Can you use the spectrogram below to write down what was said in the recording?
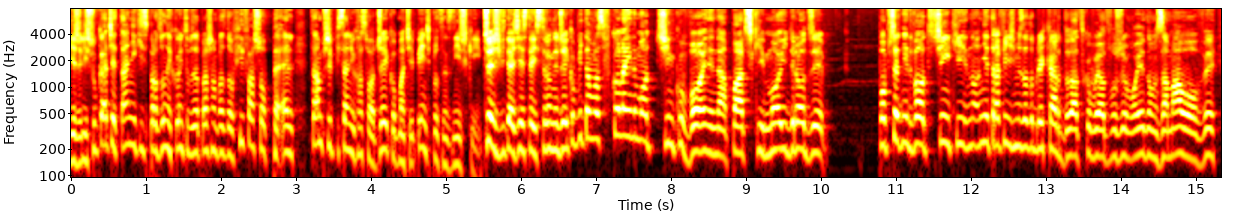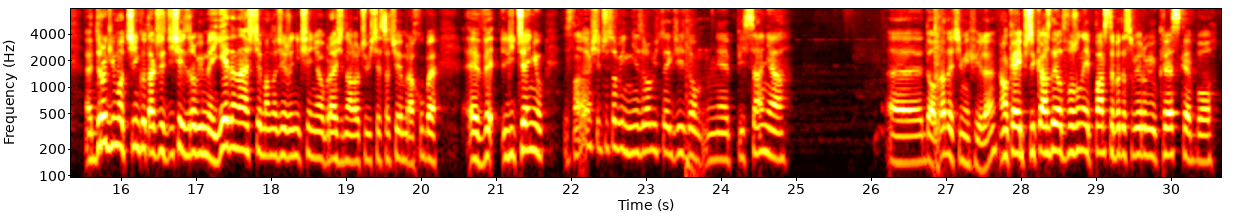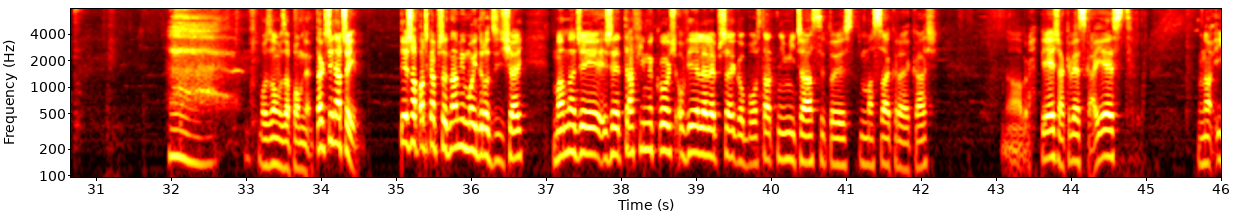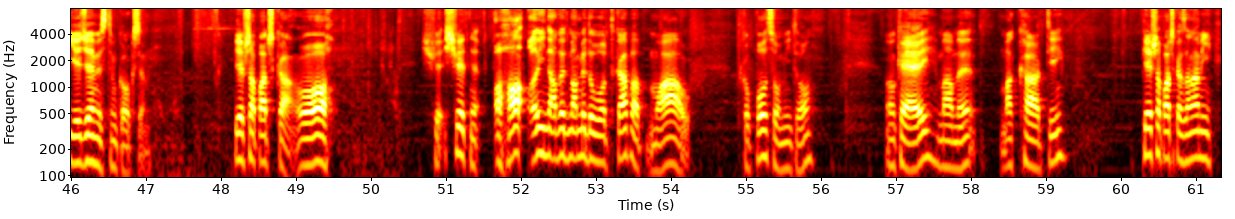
Jeżeli szukacie tanich i sprawdzonych końców, zapraszam was do fifashop.pl. Tam przy wpisaniu hasła Jacob macie 5% zniżki. Cześć, witajcie z tej strony Jacob. Witam was w kolejnym odcinku Wojny na paczki. Moi drodzy, poprzednie dwa odcinki, no nie trafiliśmy za dobrych kart. Dodatkowo ja otworzyłem o jedną za mało w drugim odcinku, także dzisiaj zrobimy 11. Mam nadzieję, że nikt się nie obrazi, no ale oczywiście straciłem rachubę e, w liczeniu. Zastanawiam się, czy sobie nie zrobić tutaj gdzieś do mm, pisania E, dobra, dajcie mi chwilę. Ok, przy każdej otworzonej parce będę sobie robił kreskę, bo... Bo znowu zapomnę. Tak czy inaczej, pierwsza paczka przed nami, moi drodzy, dzisiaj. Mam nadzieję, że trafimy kogoś o wiele lepszego, bo ostatnimi czasy to jest masakra jakaś. Dobra, pierwsza kreska jest. No i jedziemy z tym koksem. Pierwsza paczka, o! Świe świetnie. Aha, oj, nawet mamy do World Cupa. Wow. Tylko po co mi to? Okej, okay, mamy McCarthy. Pierwsza paczka za nami.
